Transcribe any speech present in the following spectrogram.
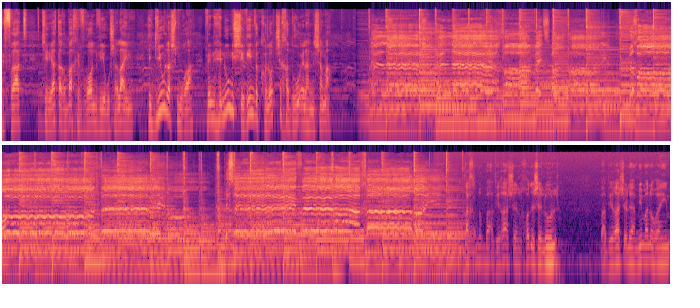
אפרת, קריית ארבע, חברון וירושלים, הגיעו לשמורה ונהנו משירים וקולות שחדרו אל הנשמה. אנחנו באווירה של חודש אלול, באווירה של הימים הנוראים,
